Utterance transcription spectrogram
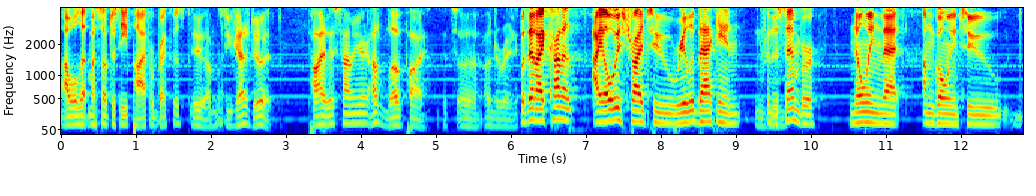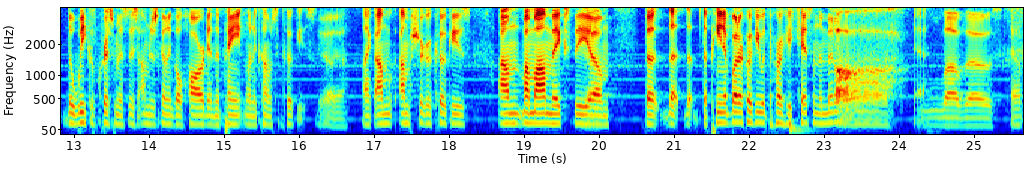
I will let myself just eat pie for breakfast. Dude, I'm, you got to do it. Pie this time of year. I love pie. It's uh, underrated. But then I kind of I always try to reel it back in for December, knowing that I'm going to the week of Christmas is I'm just going to go hard in the paint when it comes to cookies. yeah, yeah. Like I'm I'm sugar cookies. Um, my mom makes the um the, the, the the peanut butter cookie with the Hershey Kiss in the middle. Oh, Yeah. love those. Yep.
